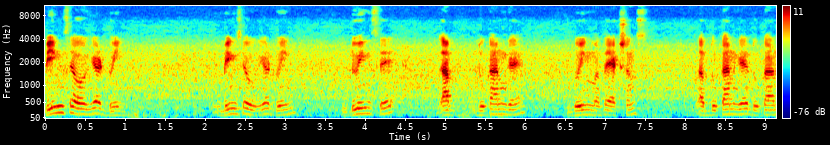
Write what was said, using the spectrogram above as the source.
बिंग से हो गया डूइंग बिंग से हो गया डूइंग डूइंग से आप दुकान गए डूइंग मतलब एक्शंस अब दुकान गए, दुकान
